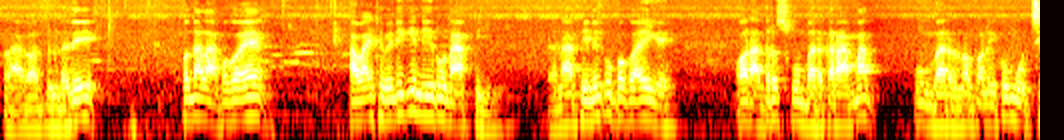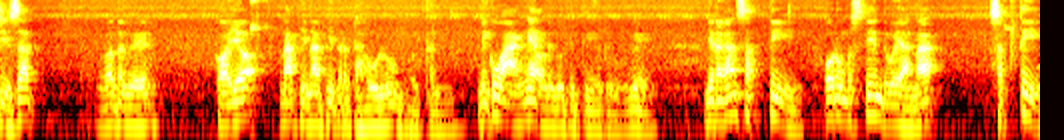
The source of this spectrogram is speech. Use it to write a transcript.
Lah ngoten dadi Punta lah pokoknya awake dhewe niki niru nabi. Nabi niku pokoknya nggih ora terus ngumbar keramat, ngumbar napa niku mukjizat ngoten nggih. Kaya nabi-nabi terdahulu mboten. Niku angel niku ditiru nggih. Jenengan sekti, orang mesti duwe anak sekti.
